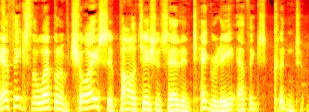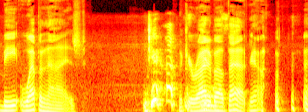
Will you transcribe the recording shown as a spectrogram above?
Ethics, the weapon of choice. If politicians had integrity, ethics couldn't be weaponized. Yeah. I think you're right yes. about that. Yeah.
